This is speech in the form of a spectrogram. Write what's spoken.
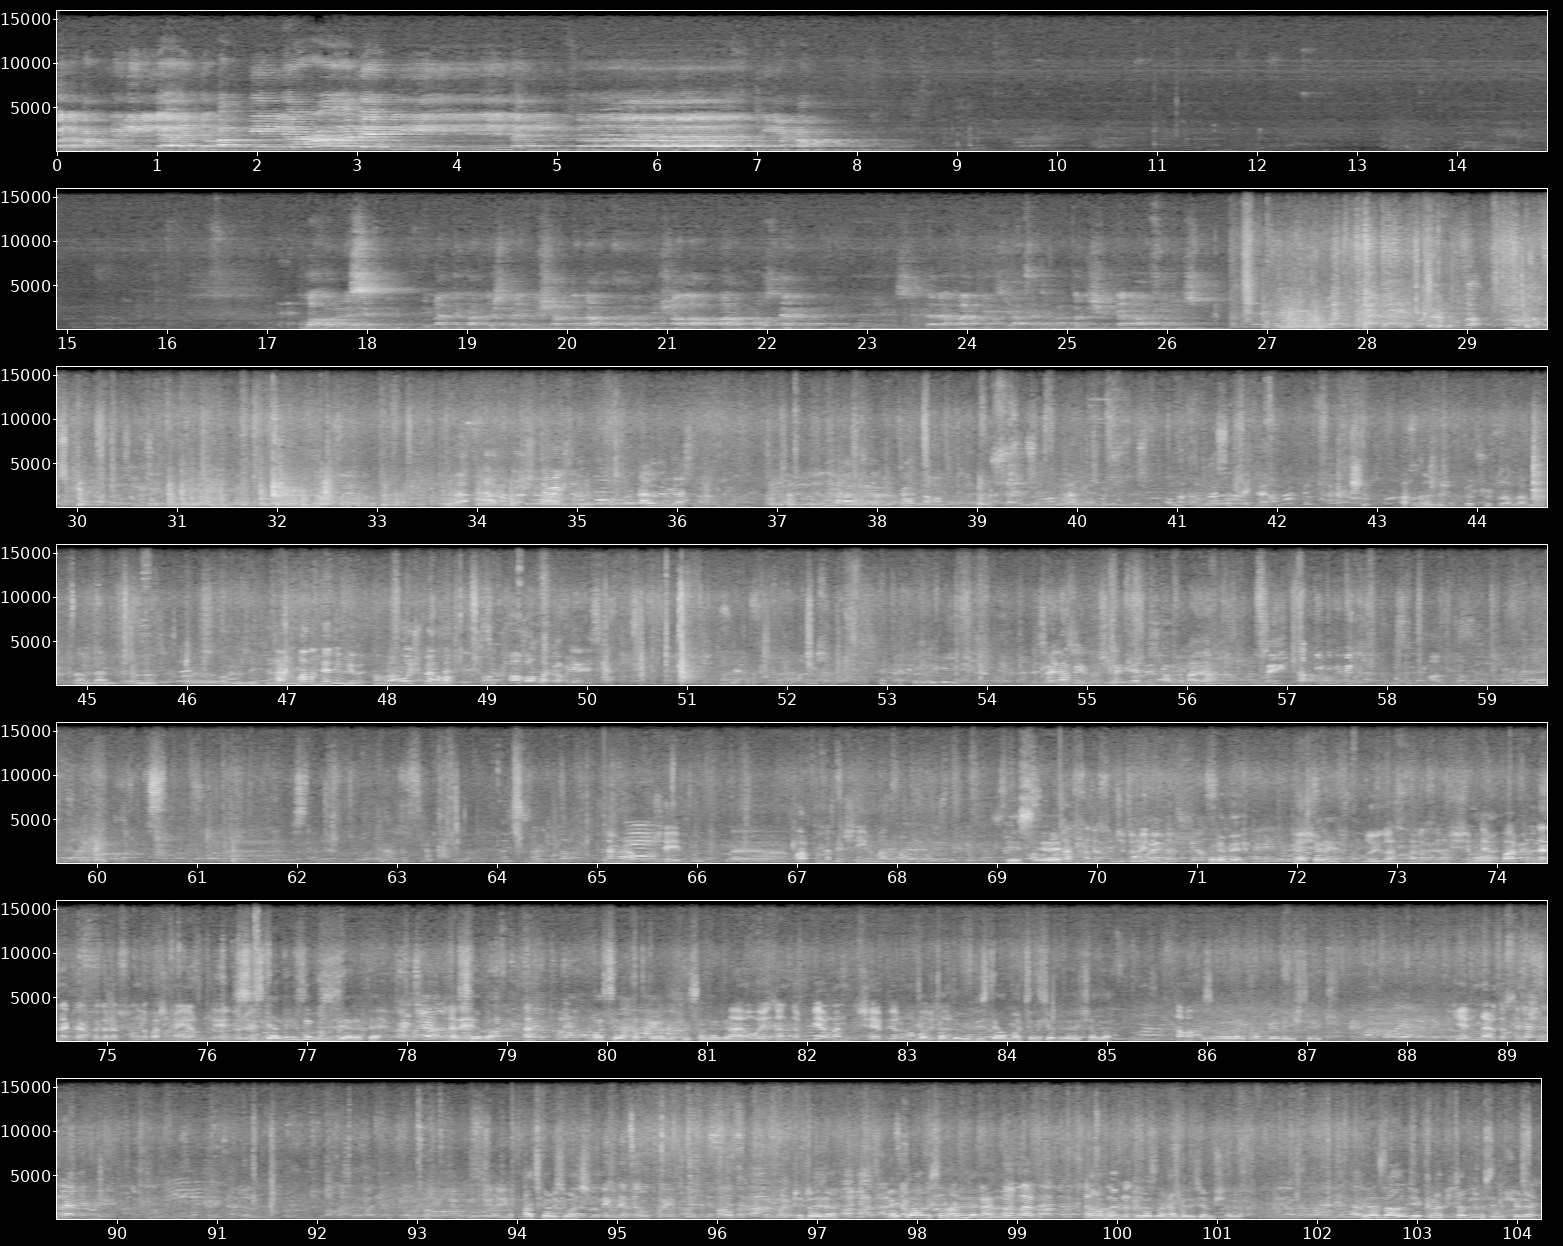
والحمد لله رب العالمين الفاتحة Allah kabul etsin kıymetli kardeşlerim. Dışarıda da e, inşallah var Pozner e, sizlere maddi ziyafeti vardır. Şimdiden görüşürüz Allah'ım. Ben ben onu e, organize edeceğim. Sen bana dediğin gibi. Tamam. Ama o iş bende. Abi Allah kabul eylesin. Sayın abi, hoş geldiniz. Hadi. Şey, tatlı yedim, yemek. Sen abi şey, e, Bartın'da bir şeyin var mı? Biz e, Hastanesi müdürüydüm de. öyle mi? Hastane? Duygu Hastanesi. Şimdi Bartın Dernekler Federasyonu'nda başkan yardımcılığı görüyorum. Siz geldiniz ya bizi ziyarete. Basya'da. Ha? Basya, Karadeniz insanlar ha, o yüzden de bir yerden şey yapıyorum ama o Tabii yüzden. tabii tabii. biz devam açılış yapacağız inşallah. Tamam. Bizim oraları komple değiştirdik. Yerin nerede senin şimdi? Aç kardeşim aç. Tut öyle. Ekle abi sen gönder. Ben gönderdim. Tamam ben birazdan halledeceğim inşallah. Biraz daha yakına tutabilir misiniz şöyle?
